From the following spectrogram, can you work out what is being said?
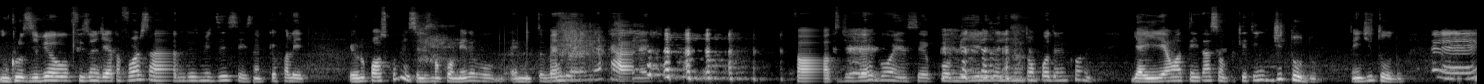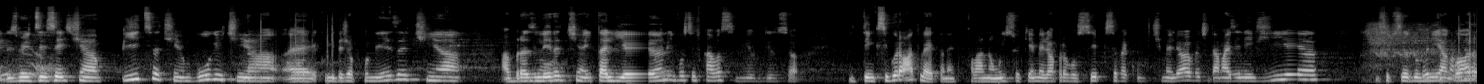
Inclusive, eu fiz uma dieta forçada em 2016, né? Porque eu falei, eu não posso comer. Se eles não comerem, eu vou... é muito vergonha na minha cara, né? falta de vergonha. Se eu comer, eles, eles não estão podendo comer. E aí é uma tentação, porque tem de tudo. Tem de tudo. É, Em 2016 tinha pizza, tinha hambúrguer, tinha é, comida japonesa, tinha a brasileira, tinha a italiana, e você ficava assim, meu Deus do céu. E tem que segurar o atleta, né? Falar, não, isso aqui é melhor para você, porque você vai competir melhor, vai te dar mais energia, você precisa dormir agora.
